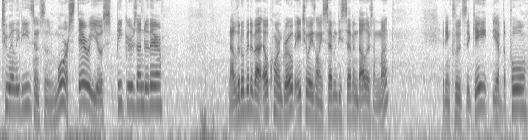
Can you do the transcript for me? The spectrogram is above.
Two LEDs and some more stereo speakers under there. Now a little bit about Elkhorn Grove. HOA is only $77 a month. It includes the gate, you have the pool,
